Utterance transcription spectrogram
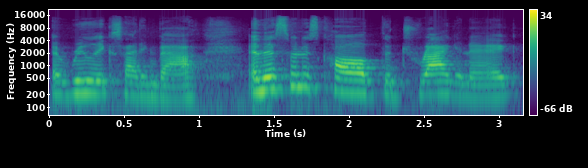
a really exciting bath. And this one is called the Dragon Egg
